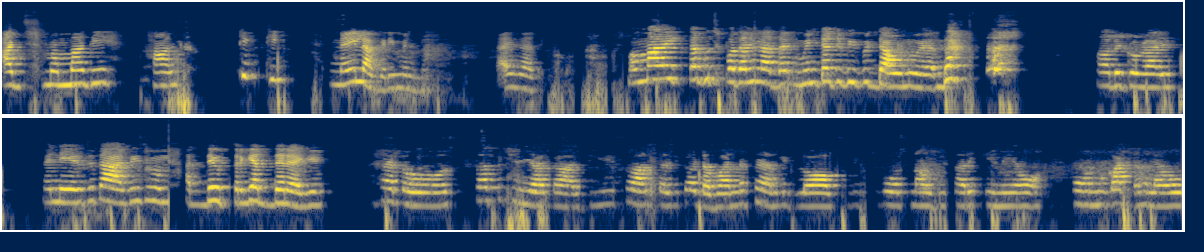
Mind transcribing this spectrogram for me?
ਅੱਜ ਮੰਮਾ ਦੀ ਹਾਲਤ ਠੀਕ ਠੀਕ ਨਹੀਂ ਲੱਗ ਰਹੀ ਮੈਨੂੰ ਐਸਾ ਦੇਖੋ ਮੰਮਾ ਇੱਕ ਤਾਂ ਕੁਝ ਪਤਾ ਨਹੀਂ ਲੱਗਦਾ ਮਿੰਟਾਂ 'ਚ ਵੀ ਫਿਰ ਡਾਊਨ ਹੋ ਜਾਂਦਾ। ਆ ਦੇਖੋ ਗਾਇਸ ਮੈਂ ਨੇਲਸ ਉਤਾਰ ਰਹੀ ਸੀ ਮੰਮਾ। ਅੱਧੇ ਉੱਤਰ ਗਏ, ਅੱਧੇ ਰਹਿ ਗਏ। ਹੈਲੋ ਸਤਿ ਸ਼੍ਰੀ ਅਕਾਲ ਜੀ। ਸਵਾਗਤ ਹੈ ਜੀ ਤੁਹਾਡਾ ਵਨ ਫੈਮਿਲੀ ਵਲੌਗਸ ਵਿੱਚ। ਹੋਰ ਸੁਣਾਓ ਜੀ ਸਾਰੇ ਕਿਵੇਂ ਹੋ? ਫੋਨ ਨੂੰ ਘੱਟ ਹਿਲਾਓ।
